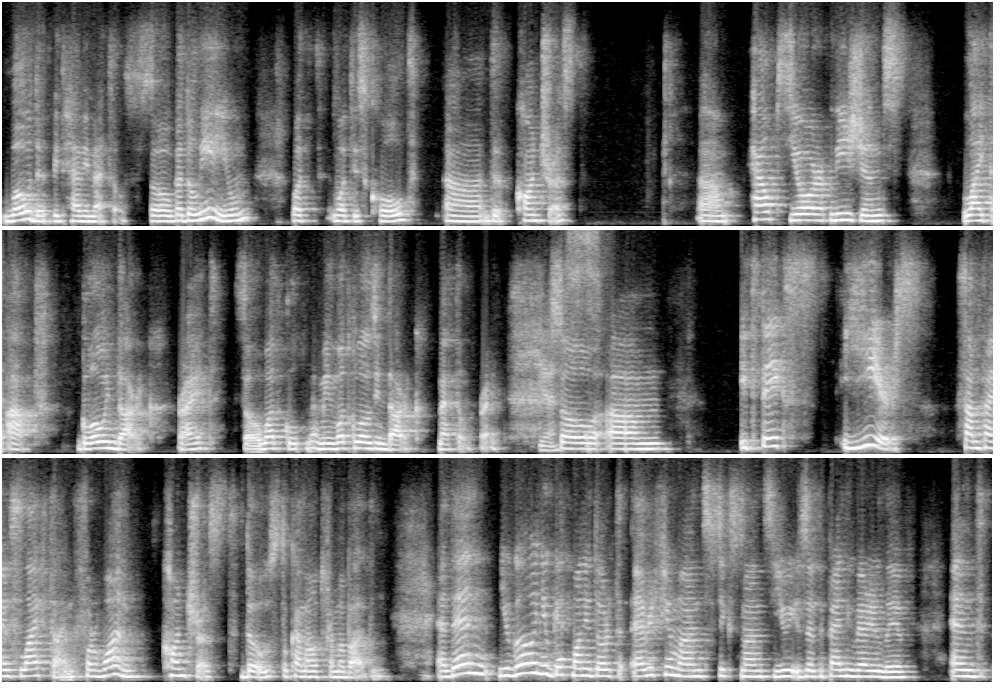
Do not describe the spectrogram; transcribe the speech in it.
loaded with heavy metals. So gadolinium, what what is called uh, the contrast, um, helps your lesions light up, glow in dark, right? So what I mean, what glows in dark? Metal, right? Yes. So um, it takes years, sometimes lifetime, for one contrast dose to come out from a body. And then you go and you get monitored every few months, six months, you is depending where you live. And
